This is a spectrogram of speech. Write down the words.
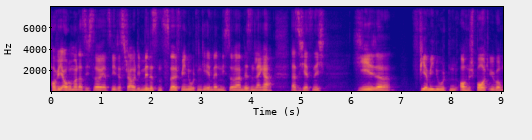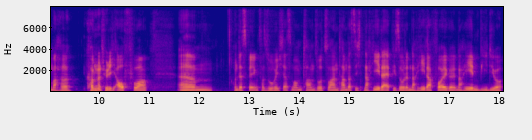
hoffe ich auch immer, dass ich so jetzt Videos schaue, die mindestens zwölf Minuten gehen, wenn nicht sogar ein bisschen länger, dass ich jetzt nicht jede vier Minuten auch eine Sportübung mache. Kommt natürlich auch vor. Ähm, und deswegen versuche ich das momentan so zu handhaben, dass ich nach jeder Episode, nach jeder Folge, nach jedem Video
